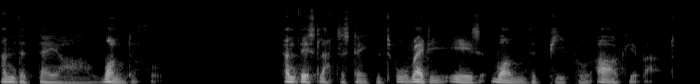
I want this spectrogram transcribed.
and that they are wonderful. And this latter statement already is one that people argue about,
